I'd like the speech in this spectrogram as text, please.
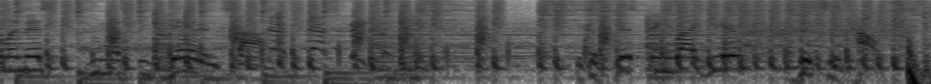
feeling this, you must be dead inside. Because this thing right here, this is house.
